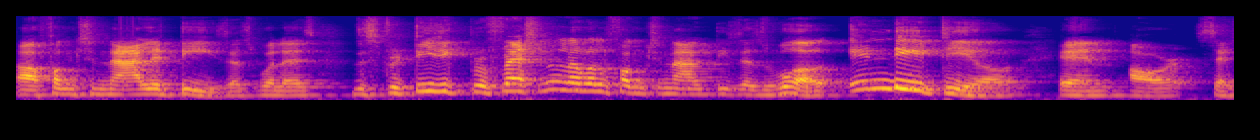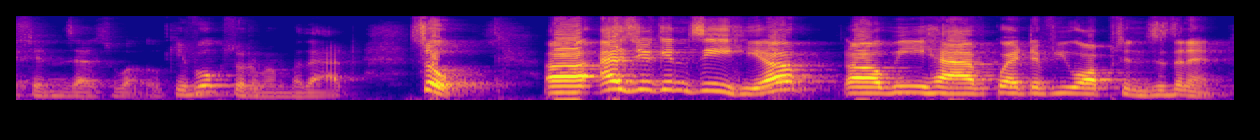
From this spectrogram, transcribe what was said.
uh, functionalities as well as the strategic professional level functionalities as well in detail in our sessions as well. Okay, folks, so remember that. So, uh, as you can see here, uh, we have quite a few options, isn't it?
